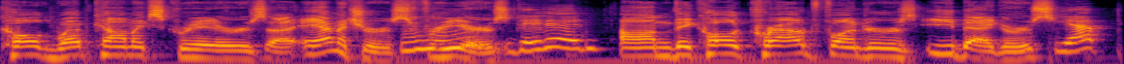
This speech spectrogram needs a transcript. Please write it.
called webcomics creators uh, amateurs Mm-hmm. for years. They did. Um, they called crowdfunders e-beggars. Yep.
